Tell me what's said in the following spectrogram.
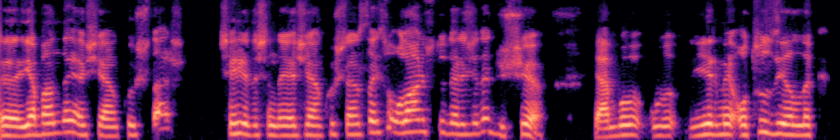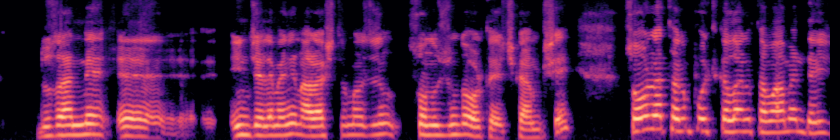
e, yabanda yaşayan kuşlar, şehir dışında yaşayan kuşların sayısı olağanüstü derecede düşüyor. Yani bu, bu 20-30 yıllık düzenli e, incelemenin, araştırmacının sonucunda ortaya çıkan bir şey. Sonra tarım politikalarını tamamen değiş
